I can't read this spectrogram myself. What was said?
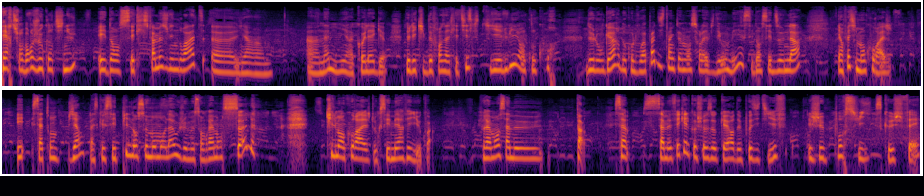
perturbant. Je continue. Et dans cette fameuse ligne droite, euh, il y a un, ami, un collègue de l'équipe de France d'athlétisme qui est lui en concours de longueur. Donc on le voit pas distinctement sur la vidéo, mais c'est dans cette zone-là. Et en fait, il m'encourage. Et ça tombe bien parce que c'est pile dans ce moment-là où je me sens vraiment seule qu'il m'encourage. Donc c'est merveilleux, quoi. Vraiment, ça me ça, me fait quelque chose au cœur de positif. Je poursuis ce que je fais.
